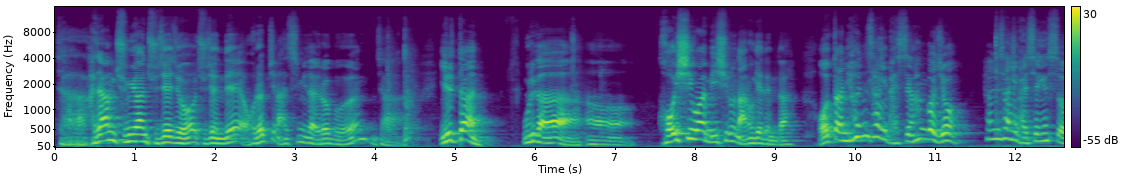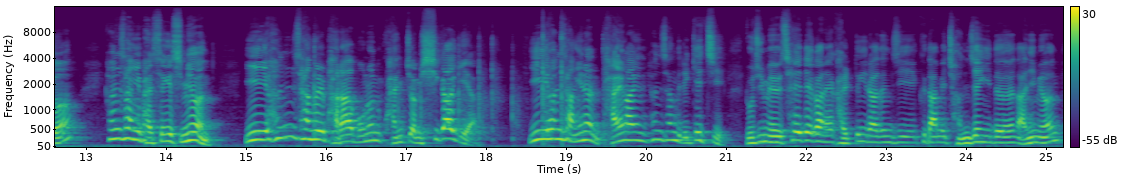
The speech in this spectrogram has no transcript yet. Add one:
자, 가장 중요한 주제죠. 주제인데 어렵진 않습니다, 여러분. 자, 일단 우리가 어, 거시와 미시로 나누게 된다. 어떠한 현상이 발생한 거죠. 현상이 발생했어. 현상이 발생했으면 이 현상을 바라보는 관점, 시각이야. 이 현상에는 다양한 현상들이 있겠지. 요즘에 세대 간의 갈등이라든지, 그 다음에 전쟁이든, 아니면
